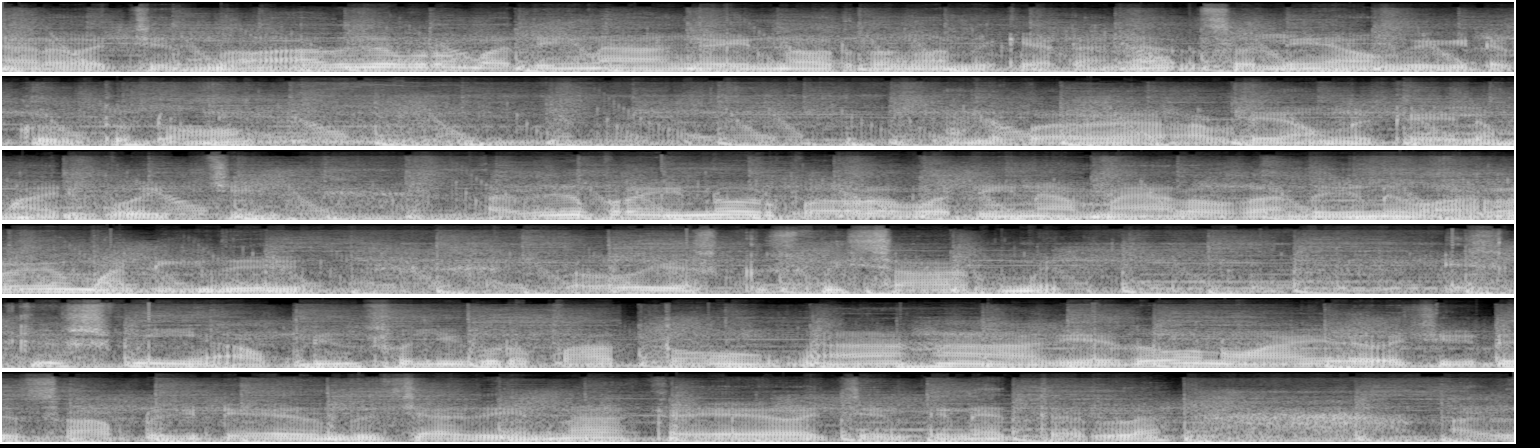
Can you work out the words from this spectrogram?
நேரம் வச்சுருந்தோம். அதுக்கப்புறம் பார்த்தீங்கன்னா அங்கே இன்னொருத்தவங்க வந்து கேட்டாங்க. சொல்லி அவங்கக்கிட்ட கொடுத்துட்டோம். அந்த பறவை அப்படியே அவங்க கையில் மாறி போயிடுச்சு. அதுக்கப்புறம் இன்னொரு பறவை பார்த்தீங்கன்னா மேலே உட்காந்துக்கின்னு வரவே மாட்டேங்குது. ஓ excuse me sir excuse me அப்படின்னு சொல்லி கூட பார்த்தோம். ஆஹா அது ஏதோ ஒன்று வாயில் வச்சுக்கிட்டு சாப்பிட்டுக்கிட்டே இருந்துச்சு. அது என்ன கையை வச்சுருக்குன்னே தெரில அது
